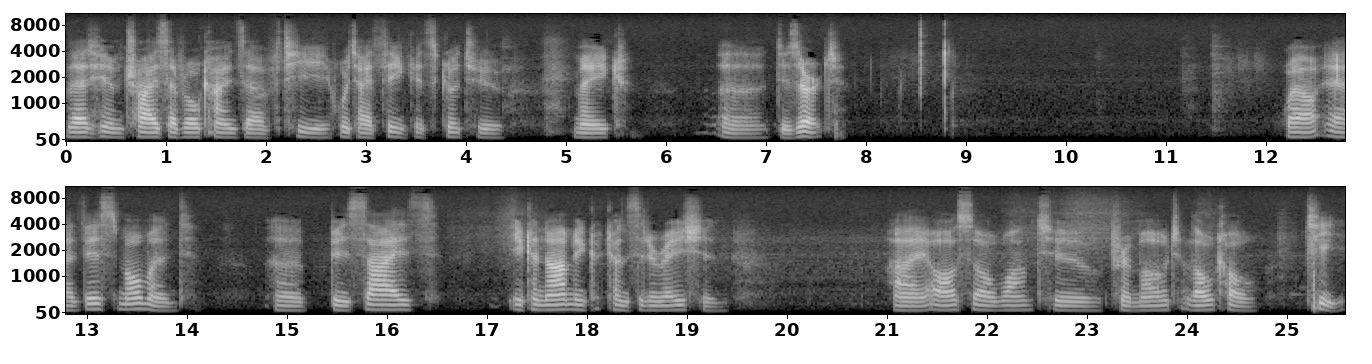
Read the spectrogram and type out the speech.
let him try several kinds of tea, which I think is good to make a dessert. Well, at this moment, uh, besides economic consideration, I also want to promote local tea.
